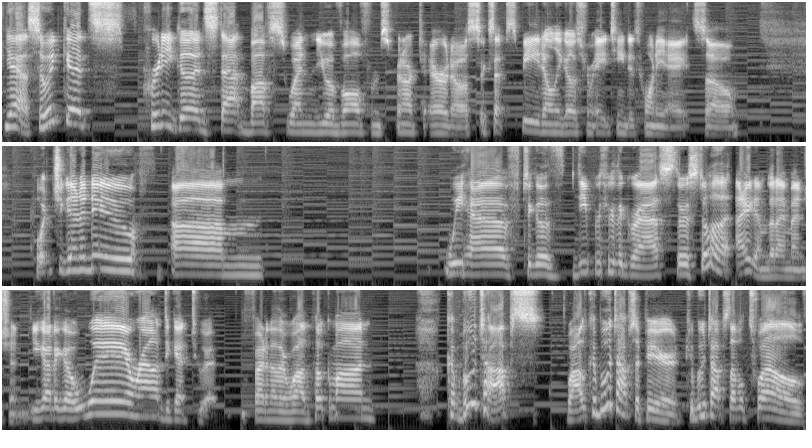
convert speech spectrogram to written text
Yeah, so it gets pretty good stat buffs when you evolve from Spinarak to Ariados, except speed only goes from 18 to 28, so... What you gonna do? Um... we have to go deeper through the grass. There's still that item that I mentioned. You got to go way around to get to it. Fight another wild Pokemon. Kabutops! Wild Kabutops appeared. Kabutops level 12.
